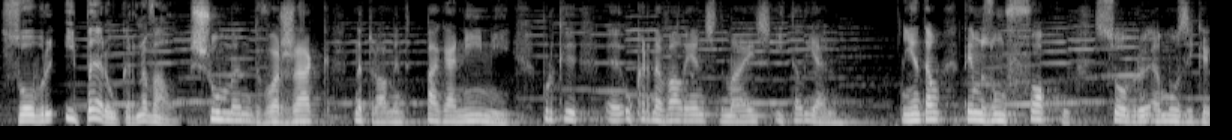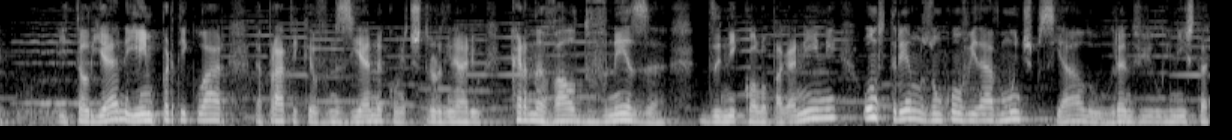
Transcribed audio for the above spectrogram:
sobre e para o Carnaval. Schumann, Dvorak, naturalmente Paganini, porque uh, o Carnaval é antes de mais italiano. E então temos um foco sobre a música italiana e, em particular, a prática veneziana com este extraordinário Carnaval de Veneza de Niccolo Paganini, onde teremos um convidado muito especial, o grande violinista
